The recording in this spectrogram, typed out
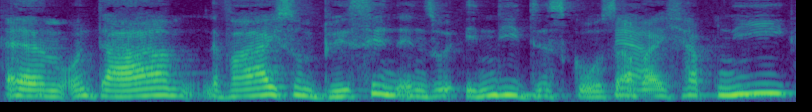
Ähm, und da war ich so ein bisschen in so Indie-Discos, Ja. aber ich habe nie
